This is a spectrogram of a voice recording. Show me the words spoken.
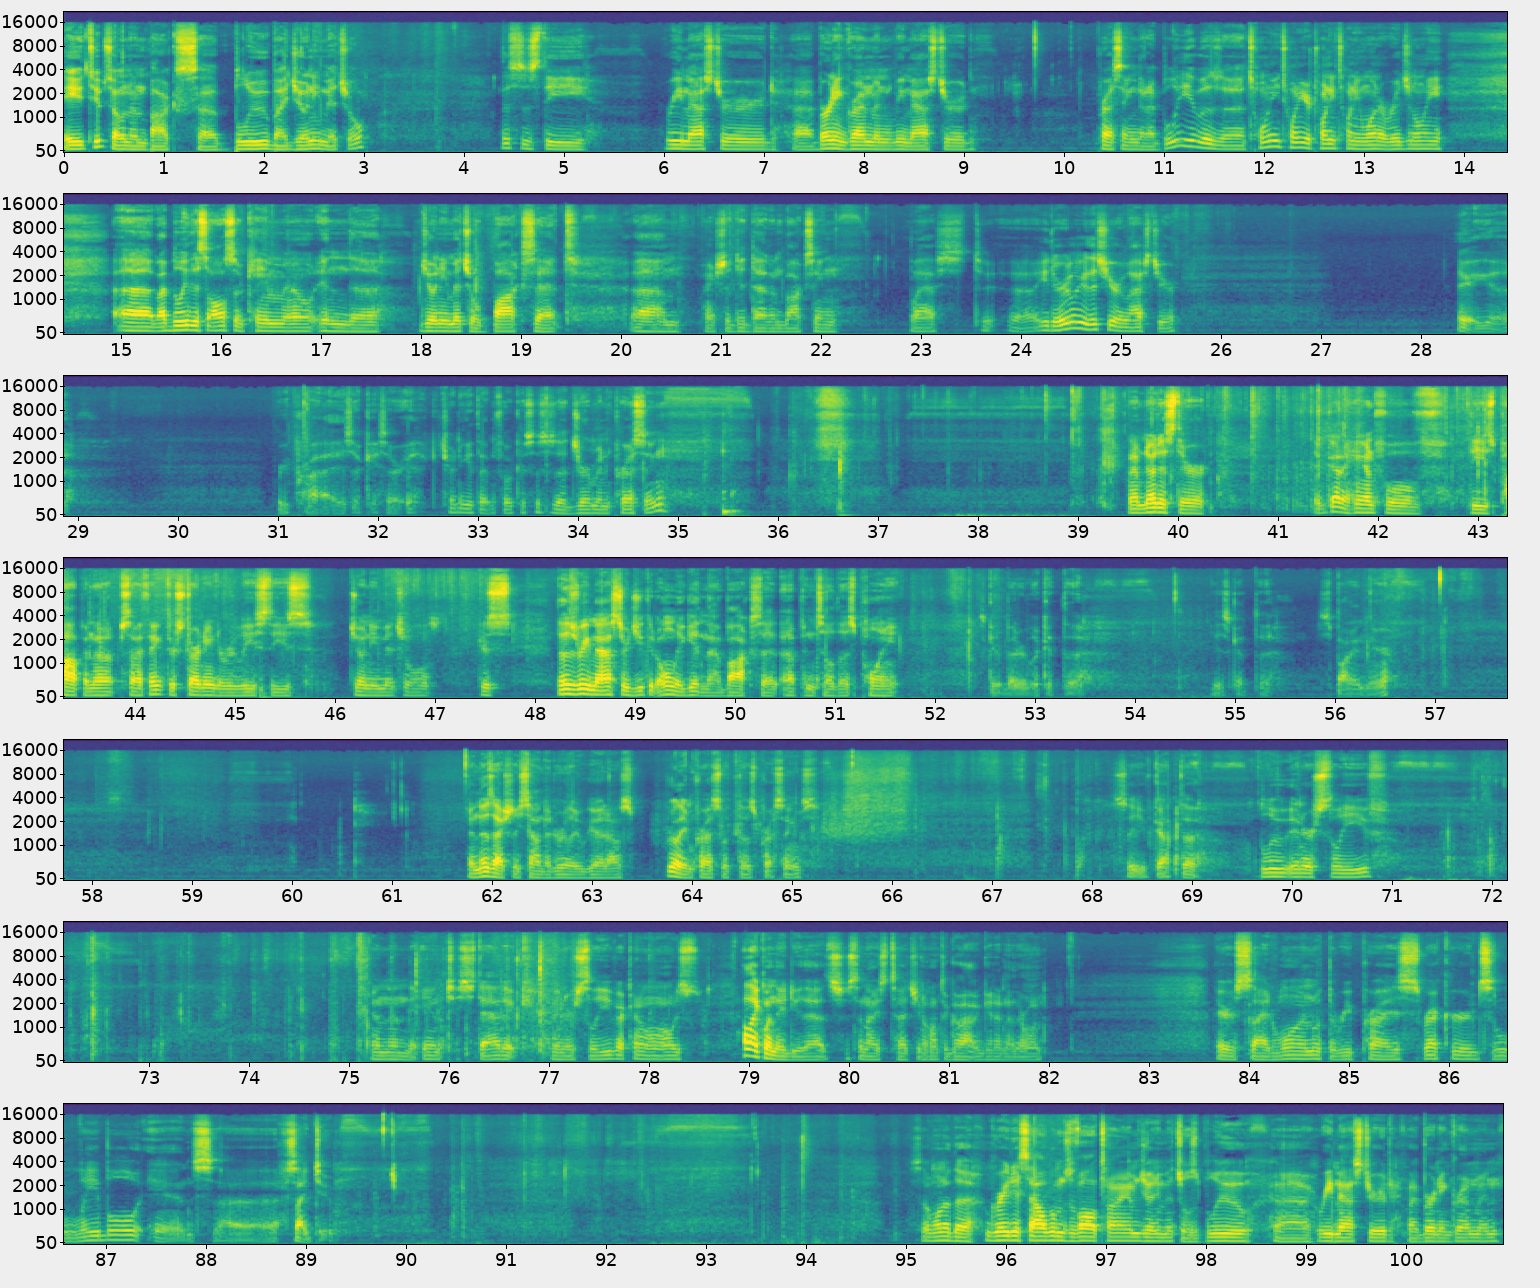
Hey YouTube, so I'm going to unbox uh, Blue by Joni Mitchell. This is the remastered, uh, Bernie Grundman remastered pressing that I believe was a 2020 or 2021 originally. Uh, I believe this also came out in the Joni Mitchell box set. Um, I actually did that unboxing last, uh, either earlier this year or last year. There you go. Reprise. Okay, sorry. Trying to get that in focus. This is a German pressing. I've noticed they're they've got a handful of these popping up, so I think they're starting to release these Joni Mitchells because those remastered you could only get in that box set up until this point. Let's get a better look at the. Just got the spine there. And those actually sounded really good. I was really impressed with those pressings. So you've got the blue inner sleeve. And then the anti-static inner sleeve. I kind of always, I like when they do that. It's just a nice touch. You don't have to go out and get another one. There's side one with the Reprise Records label and uh, side two. So one of the greatest albums of all time, Joni Mitchell's Blue, uh, remastered by Bernie Grundman.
